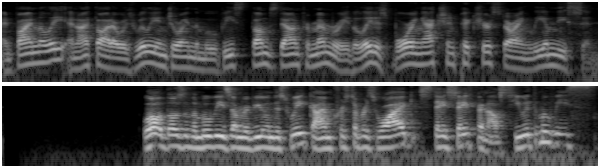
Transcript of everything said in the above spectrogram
And finally, and I thought I was really enjoying the movies, thumbs down for Memory, the latest boring action picture starring Liam Neeson. Well, those are the movies I'm reviewing this week. I'm Christopher Zweig. Stay safe, and I'll see you at the movies.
